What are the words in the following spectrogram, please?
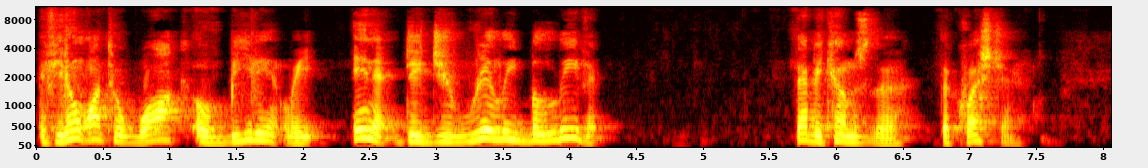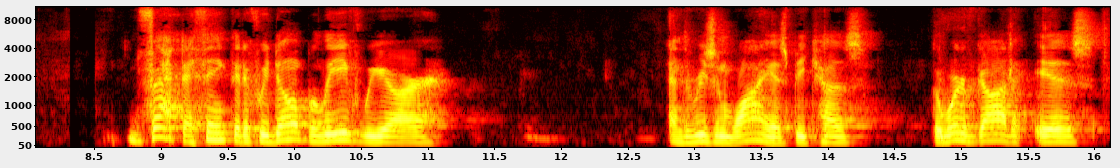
if you don't want to walk obediently in it, did you really believe it? That becomes the, the question. In fact, I think that if we don't believe we are and the reason why is because the Word of God is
